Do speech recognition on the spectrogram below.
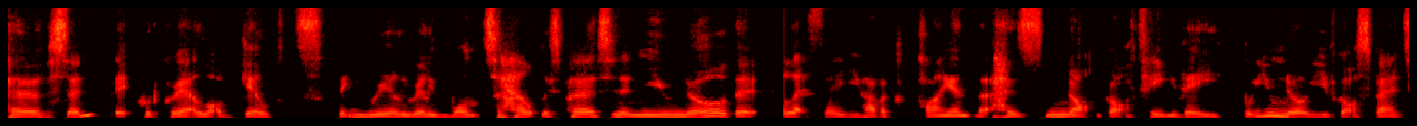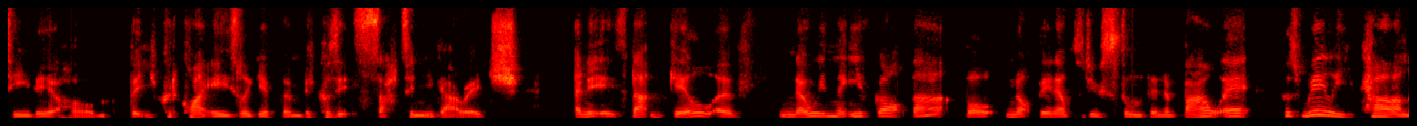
person, it could create a lot of guilt that you really, really want to help this person. And you know that, let's say you have a client that has not got a TV, but you know you've got a spare TV at home that you could quite easily give them because it's sat in your garage. And it's that guilt of knowing that you've got that, but not being able to do something about it. Because really, you can't.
